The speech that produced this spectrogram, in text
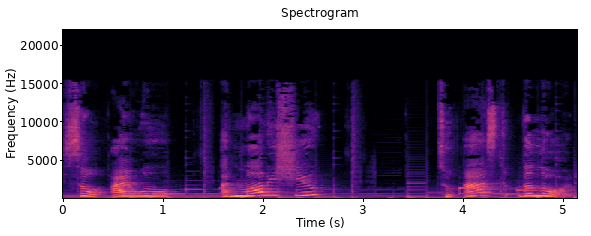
So I will admonish you to ask the Lord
